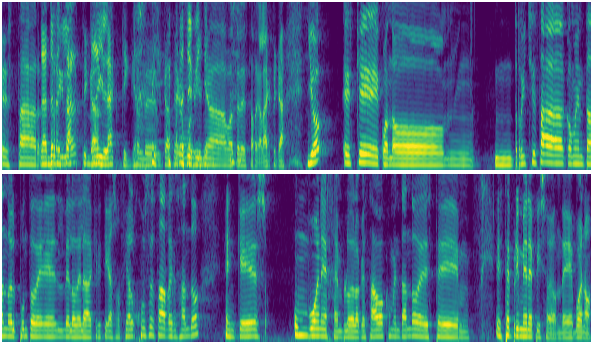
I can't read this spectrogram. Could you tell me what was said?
Rattlestar Reláctica. Reláctica. El del que hacía como Battlestar Galáctica. Yo, es que cuando mm, Richie estaba comentando el punto de, de lo de la crítica social, justo estaba pensando en que es un buen ejemplo de lo que estábamos comentando este, este primer episodio, donde, bueno,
